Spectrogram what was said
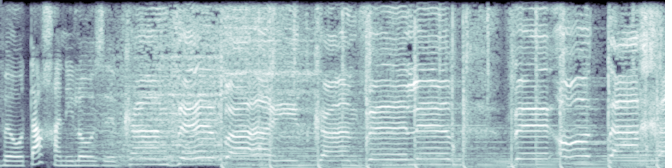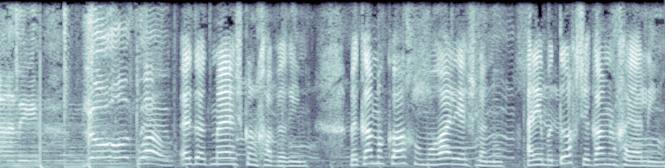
ואותך אני לא עוזב. כאן זה בית, איזה עוצמה יש כאן חברים. וכמה כוח ומורל יש לנו. אני בטוח שגם לחיילים.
